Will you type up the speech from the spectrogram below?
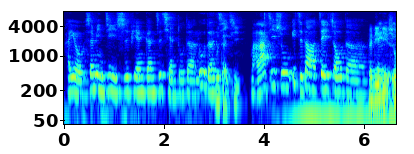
还有《生命记》诗篇跟之前读的《路德记》、马拉基书，一直到这一周的《腓立比书》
